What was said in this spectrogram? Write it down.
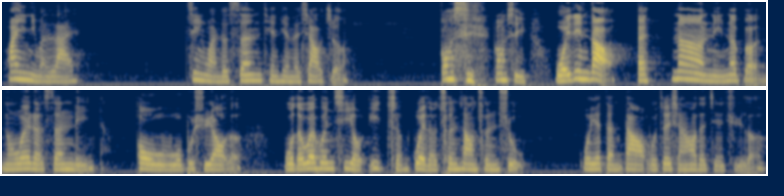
欢迎你们来。静玩的森甜甜的笑着，恭喜 恭喜，我一定到。哎，那你那本《挪威的森林》哦，我不需要了。我的未婚妻有一整柜的村上春树。我也等到我最想要的结局了。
